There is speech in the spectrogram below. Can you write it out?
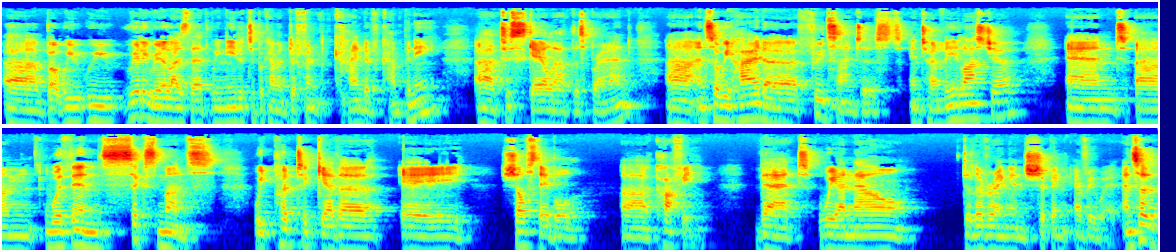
uh, but we we really realized that we needed to become a different kind of company uh, to scale out this brand. Uh, and so we hired a food scientist internally last year. And um, within six months, we put together a shelf stable uh, coffee that we are now delivering and shipping everywhere. And so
